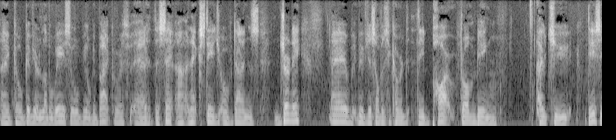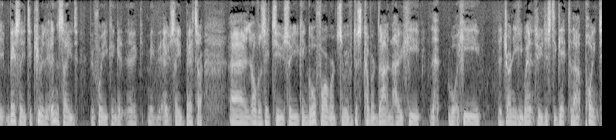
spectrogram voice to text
and will give your love away. So we'll be, we'll be back with uh, the set, uh, next stage of Darren's journey. Uh, we've just obviously covered the part from being out to basically to cure the inside before you can get uh, make the outside better and obviously to so you can go forward so we've just covered that and how he the, what he the journey he went through just to get to that point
